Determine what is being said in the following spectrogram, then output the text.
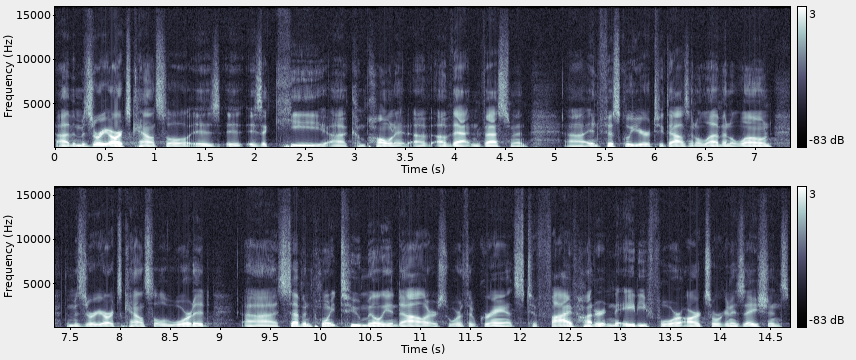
Uh, the Missouri Arts Council is, is, is a key uh, component of, of that investment. Uh, in fiscal year 2011 alone, the Missouri Arts Council awarded uh, $7.2 million worth of grants to 584 arts organizations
